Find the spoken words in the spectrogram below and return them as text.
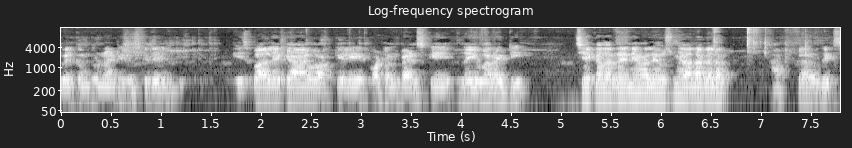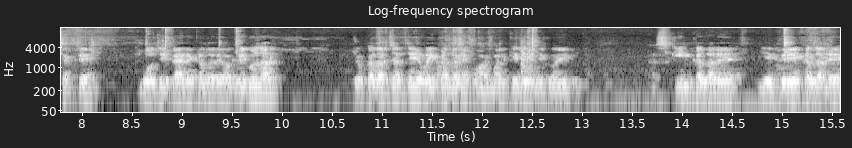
welcome to ninety fifty daily इस बार लेके आए हो आपके लिए कॉटन पैंट्स की नई वैरायटी छः कलर रहने वाले हैं उसमें अलग अलग आप कलर देख सकते हैं बहुत ही प्यारे कलर है और रेगुलर जो कलर चलते हैं वही कलर है फॉर्मल के लिए। देखो एक स्किन कलर है, ये ग्रे कलर है,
